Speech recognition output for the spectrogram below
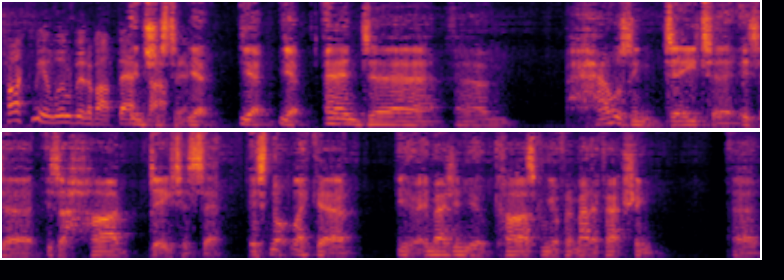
Talk to me a little bit about that. Interesting. Topic. Yeah, yeah, yeah. And uh, um, housing data is a is a hard data set. It's not like a you know imagine your cars coming off a manufacturing uh,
